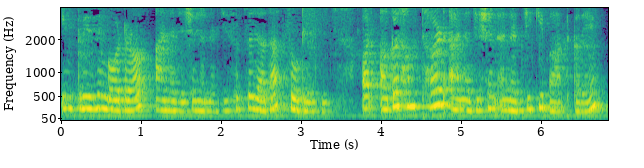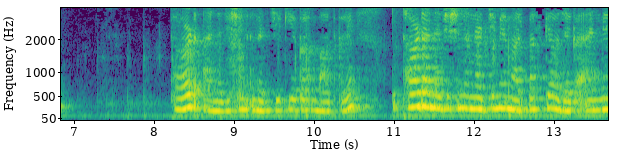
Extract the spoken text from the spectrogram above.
Increasing order of ionization energy सबसे ज़्यादा सोडियम की। और अगर हम थर्ड आयनाइजेशन एनर्जी की बात करें थर्ड आयनाइजेशन एनर्जी की अगर हम बात करें तो थर्ड आयनाइजेशन एनर्जी में हमारे पास क्या हो जाएगा? N A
